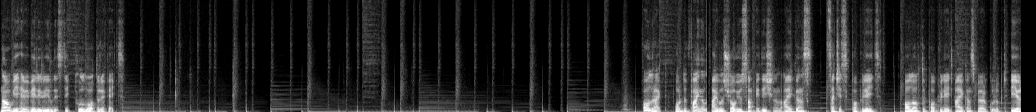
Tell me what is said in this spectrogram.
Now we have a very realistic pool water effect. Alright, for the final I will show you some additional icons such as populate, all of the populate icons were grouped. Here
